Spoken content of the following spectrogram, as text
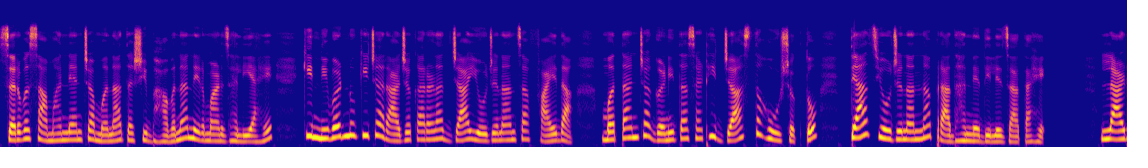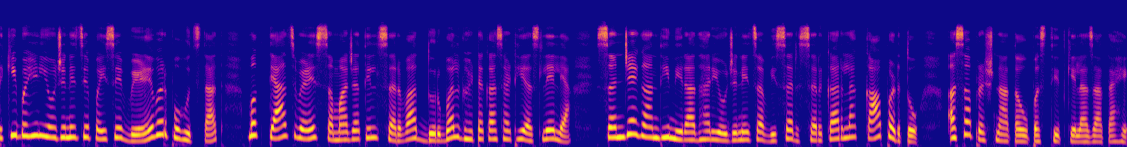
सर्वसामान्यांच्या मनात अशी भावना निर्माण झाली आहे की निवडणुकीच्या राजकारणात ज्या योजनांचा फायदा मतांच्या गणितासाठी जास्त होऊ शकतो त्याच योजनांना प्राधान्य दिले जात आहे. लाडकी बहीण योजनेचे पैसे वेळेवर पोहोचतात मग त्याच वेळेस समाजातील सर्वात दुर्बल घटकासाठी असलेल्या संजय गांधी निराधार योजनेचा विसर सरकारला का पडतो असा प्रश्न आता उपस्थित केला जात आहे.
